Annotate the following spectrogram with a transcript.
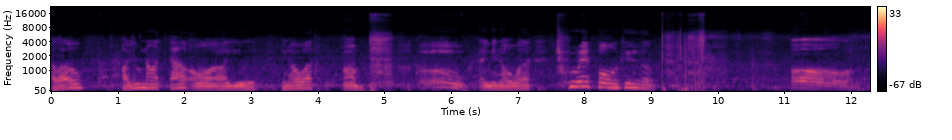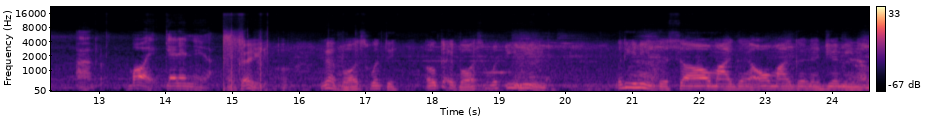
Hello? Are you knocked out or are you, you know what? Um, oh, you know what? Triple kill. Oh, um, boy, get in there. Okay. Yeah, boss. What the? Okay, boss. What do you need? What do you need? Cause oh my god, oh my goodness, Jimmy, no.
